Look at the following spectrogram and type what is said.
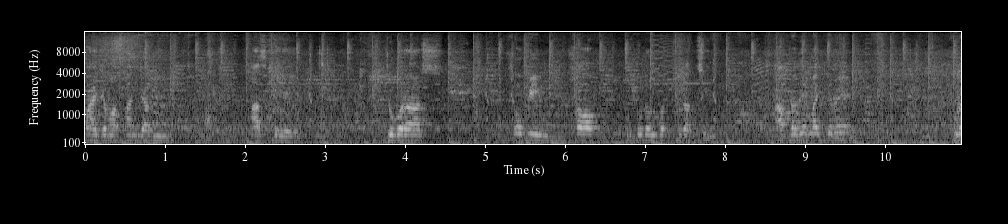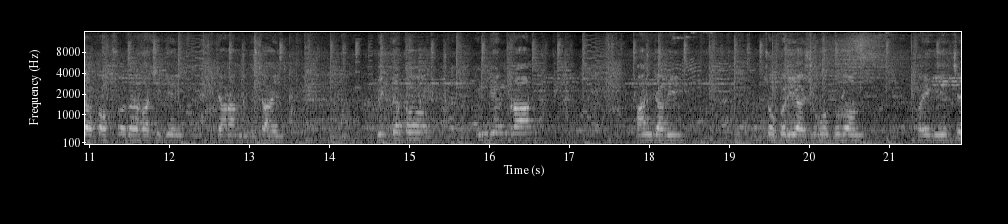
পায়জামা পাঞ্জাবি, আজকে যুবরাজ শপিং সব উদ্বোধন করতে যাচ্ছি। আপনাদের মাধ্যমে পুরা কক্সবাজারবাসীকে জানান চাই বিখ্যাত ইন্ডিয়ান ব্র্যান্ড পাঞ্জাবি, চকরিয়া শুভ উদ্বোধন হয়ে গিয়েছে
